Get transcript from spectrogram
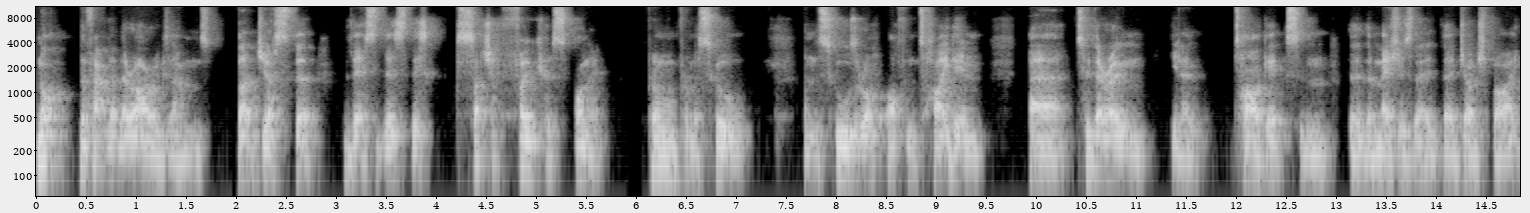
not the fact that there are exams but just that there's there's this such a focus on it from mm. from a school and the schools are often tied in uh, to their own you know targets and the, the measures that they're judged by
